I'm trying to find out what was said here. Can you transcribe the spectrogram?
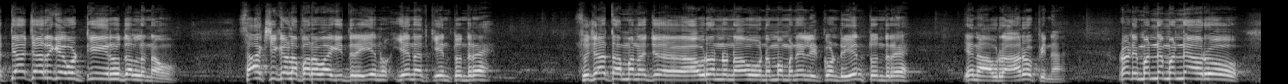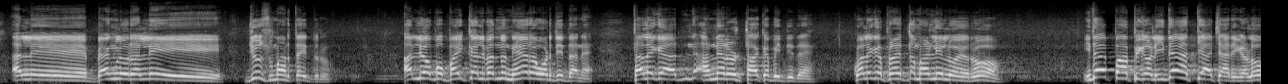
ಅತ್ಯಾಚಾರಿಗೆ ಒಟ್ಟಿಗೆ ಇರುವುದಲ್ಲ ನಾವು. ಸಾಕ್ಷಿಗಳ ಪರವಾಗಿದ್ದರೆ ಏನು ಏನದಕ್ಕೆ ಏನು ತೊಂದರೆ? ಸುಜಾತಮ್ಮನ ಜ, ಅವರನ್ನು ನಾವು ನಮ್ಮ ಮನೇಲಿ ಇಟ್ಕೊಂಡ್ರೆ ಏನು ತೊಂದರೆ? ಏನು ಅವರ ಆರೋಪಿನ? ನೋಡಿ, ಮೊನ್ನೆ ಮೊನ್ನೆ ಅವರು ಅಲ್ಲಿ ಬೆಂಗಳೂರಲ್ಲಿ ಜ್ಯೂಸ್ ಮಾಡ್ತಾಯಿದ್ರು ಅಲ್ಲಿ ಒಬ್ಬ ಬೈಕಲ್ಲಿ ಬಂದು ನೇರ ಹೊಡೆದಿದ್ದಾನೆ. ತಲೆಗೆ ಹನ್ನೆರಡು ಟಾಕ ಬಿದ್ದಿದೆ. ಕೊಲೆಗೆ ಪ್ರಯತ್ನ ಮಾಡಲಿಲ್ವ ಇವರು? ಇದೇ ಪಾಪಿಗಳು, ಇದೇ ಅತ್ಯಾಚಾರಿಗಳು.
